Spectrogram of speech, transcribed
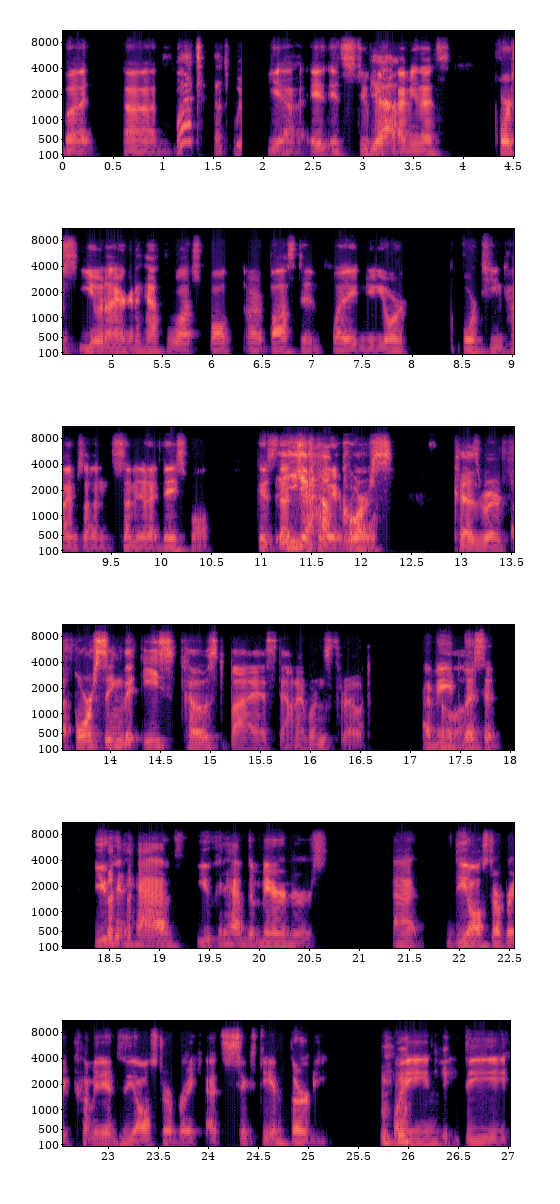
But, um, What? That's weird. yeah, it, it's stupid. Yeah. I mean, that's of course you and I are going to have to watch Bal or Boston play New York 14 times on Sunday Night Baseball because that's just the yeah, way of it course. rolls. Because we're forcing the East Coast bias down everyone's throat. I mean, listen, you could have you could have the Mariners at the All-Star break coming into the All-Star break at 60 and 30 playing the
